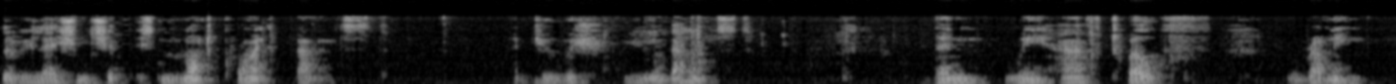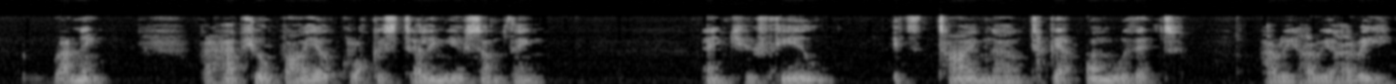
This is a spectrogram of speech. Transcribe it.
the relationship is not quite balanced, and you wish you were balanced. Then we have 12, running, running. Perhaps your bio clock is telling you something, and you feel it's time now to get on with it. Hurry, hurry, hurry.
